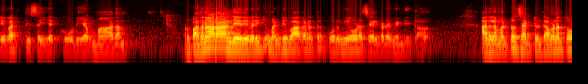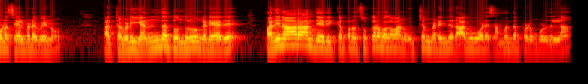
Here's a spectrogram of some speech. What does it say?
நிவர்த்தி செய்யக்கூடிய மாதம். ஒரு பதினாறாம் தேதி வரைக்கும் வண்டி வாகனத்தில் பொறுமையோடு செயல்பட வேண்டிய காலம். அதில் மட்டும் சற்று கவனத்தோடு செயல்பட வேணும். மற்றபடி எந்த தொந்தரவும் கிடையாது. பதினாறாம் தேதிக்கு அப்புறம் சுக்கர பகவான் உச்சம் அடைந்து ராகுவோட சம்பந்தப்படும் பொழுதெல்லாம்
